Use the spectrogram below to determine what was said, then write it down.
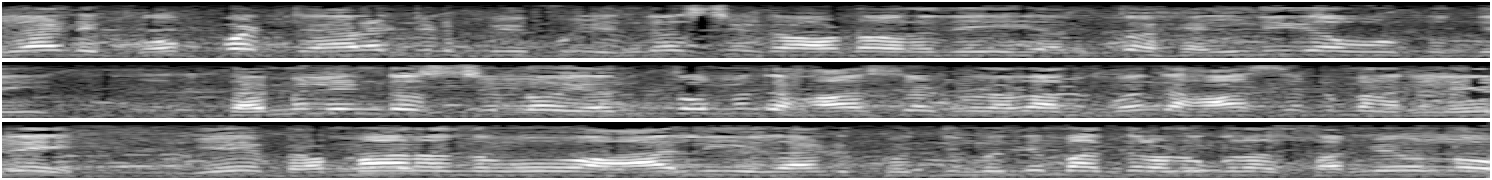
ఇలాంటి గొప్ప టాలెంటెడ్ పీపుల్ ఇండస్ట్రీ రావడం అనేది ఎంతో హెల్దీగా ఉంటుంది. తమిళ ఇండస్ట్రీలో ఎంతో మంది హాస్టల్ ఉన్నారు. అంతమంది హాస్టల్ మనకు లేరే. ఏ బ్రహ్మానందము ఆలీ ఇలాంటి కొద్ది మంది మాత్రం అనుకున్న సమయంలో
